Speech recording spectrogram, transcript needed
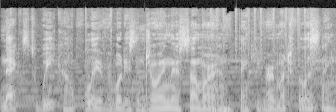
next week. Hopefully everybody's enjoying their summer, and thank you very much for listening.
